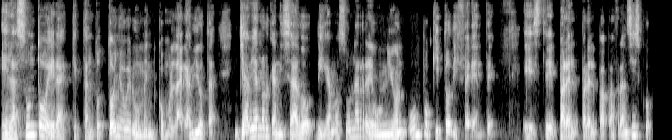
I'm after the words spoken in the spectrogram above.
el asunto era que tanto Toño Berumen como la gaviota ya habían organizado, digamos, una reunión un poquito diferente este, para, el, para el Papa Francisco,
